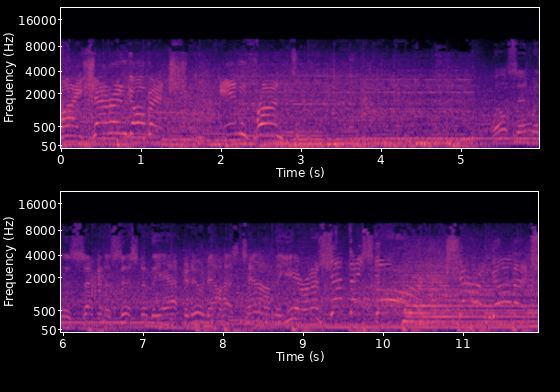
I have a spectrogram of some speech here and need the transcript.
by Sharangovich in front. Wilson with his second assist of the afternoon now has 10 on the year and a shot they score! Sharangovich!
